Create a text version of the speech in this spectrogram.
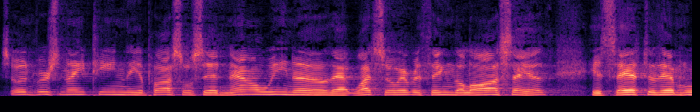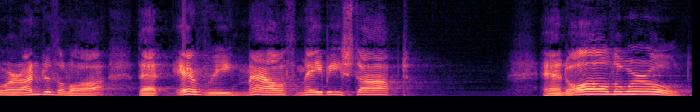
So in verse 19, the apostle said, Now we know that whatsoever thing the law saith, it saith to them who are under the law, that every mouth may be stopped and all the world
